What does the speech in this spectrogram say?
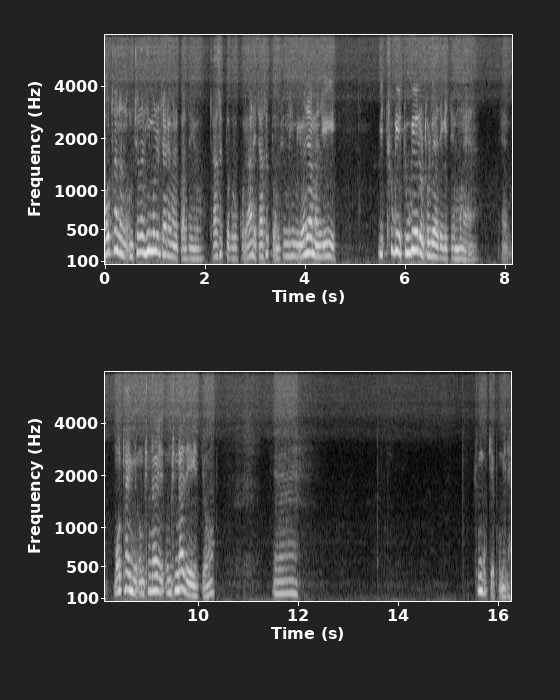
모터는 엄청난 힘을 자랑할 것 같아요. 자석도 그렇고, 이 안에 자석도 엄청난 힘이, 왜냐면 이, 이 축이 두 개를 돌려야 되기 때문에, 예, 모터 힘이 엄청나게, 엄청나야 되겠죠. 예. 중국 제품이네.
